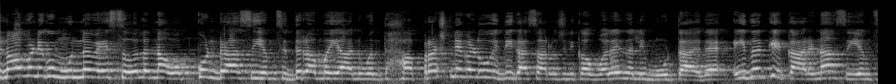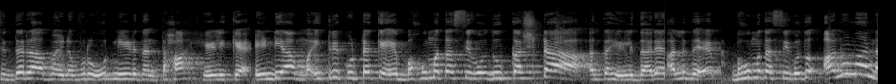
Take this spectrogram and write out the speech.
ಚುನಾವಣೆಗೂ ಮುನ್ನವೇ ಸೋಲನ್ನ ಒಪ್ಕೊಂಡ್ರ ಸಿಎಂ ಸಿದ್ದರಾಮಯ್ಯ ಅನ್ನುವಂತಹ ಪ್ರಶ್ನೆಗಳು ಇದೀಗ ಸಾರ್ವಜನಿಕ ವಲಯದಲ್ಲಿ ಮೂಡ್ತಾ ಇದೆ. ಇದಕ್ಕೆ ಕಾರಣ ಸಿಎಂ ಸಿದ್ದರಾಮಯ್ಯನವರು ನೀಡಿದಂತಹ ಹೇಳಿಕೆ. ಇಂಡಿಯಾ ಮೈತ್ರಿಕೂಟಕ್ಕೆ ಬಹುಮತ ಸಿಗೋದು ಕಷ್ಟ ಅಂತ ಹೇಳಿದ್ದಾರೆ. ಅಲ್ಲದೆ ಬಹುಮತ ಸಿಗೋದು ಅನುಮಾನ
